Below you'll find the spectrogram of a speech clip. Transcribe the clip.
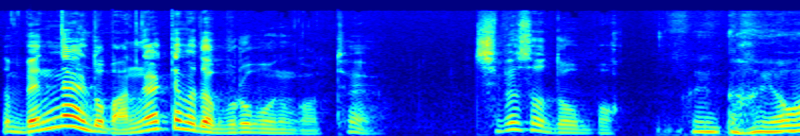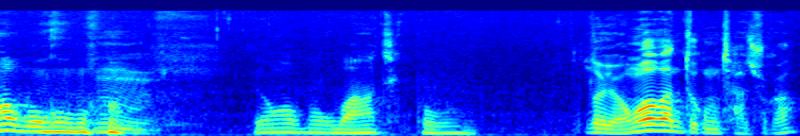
나 맨날 너 만날 때마다 물어보는 것 같아. 집에서 너막너 그러니까 영화 보고 뭐. 음, 영화 보고 만화책 보고. 영화관도 그럼 자주 가?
